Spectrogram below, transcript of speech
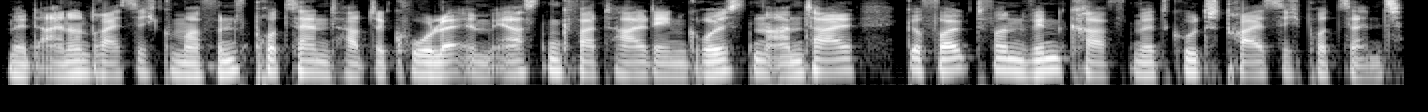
Mit 31,5 Prozent hatte Kohle im ersten Quartal den größten Anteil, gefolgt von Windkraft mit gut 30 Prozent.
